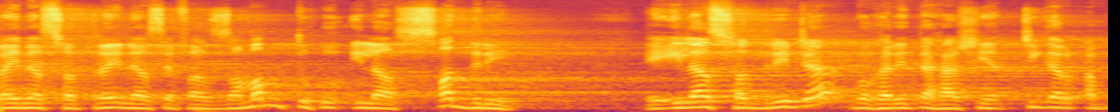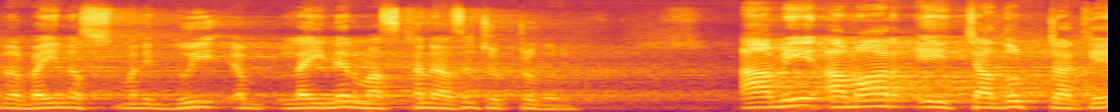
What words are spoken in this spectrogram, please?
বাইনা সত্রাইন আছে ফা জমাম তুহু ইলা সদরি। এই ইলা সদরিটা বুখারিতে হাসিয়া ঠিক আর আপনার বাইনাস মানে দুই লাইনের মাঝখানে আছে ছোট্ট করে। আমি আমার এই চাদরটাকে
